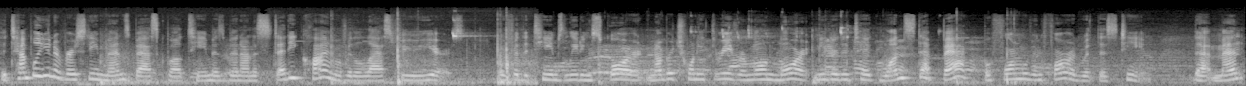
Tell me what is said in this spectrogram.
The Temple University men's basketball team has been on a steady climb over the last few years. But for the team's leading scorer, number 23 Ramone Moore needed to take one step back before moving forward with this team. That meant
